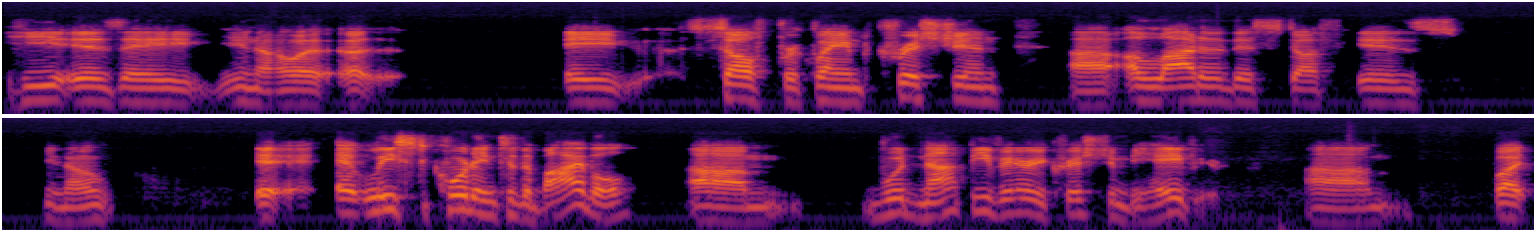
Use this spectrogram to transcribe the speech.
he is a, you know, a, a, self-proclaimed Christian. Uh, a lot of this stuff is, you know, it, at least according to the Bible, um, would not be very Christian behavior. Um, but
